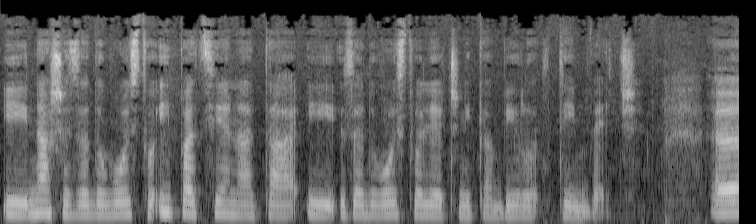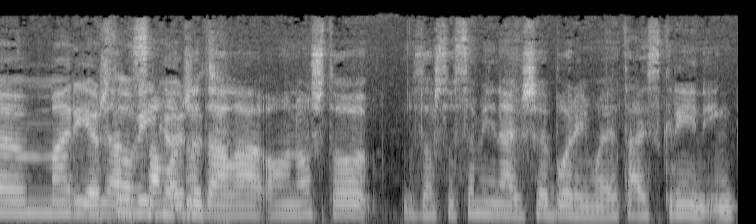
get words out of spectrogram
i naše zadovoljstvo i pacijenata i zadovoljstvo liječnika bilo tim veće. E, Marija, što ja vi samo kažete? dodala ono što, zašto se mi najviše borimo je taj screening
